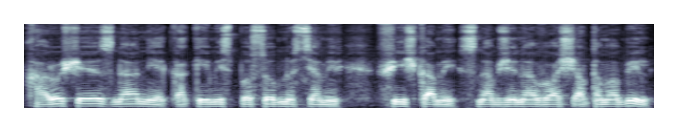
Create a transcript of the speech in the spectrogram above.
Хорошее знание, какими способностями, фишками снабжена ваш автомобиль,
